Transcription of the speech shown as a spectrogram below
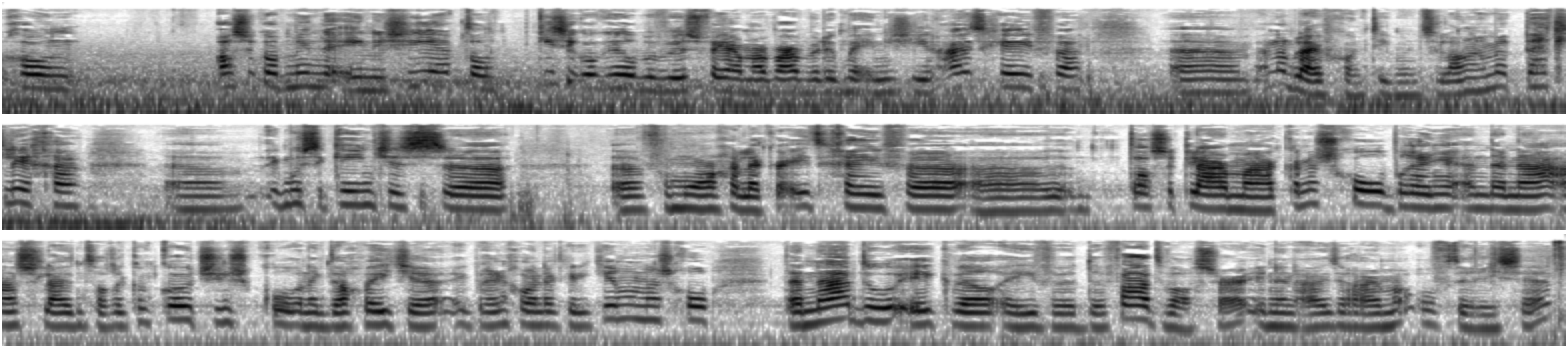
gewoon als ik wat minder energie heb, dan kies ik ook heel bewust van ja, maar waar wil ik mijn energie in uitgeven? Uh, en dan blijf ik gewoon 10 minuten lang in mijn bed liggen. Uh, ik moest de kindjes uh, vanmorgen lekker eten geven, tassen klaarmaken, naar school brengen. En daarna aansluitend had ik een coaching school. En ik dacht, weet je, ik breng gewoon lekker die kinderen naar school. Daarna doe ik wel even de vaatwasser in en uitruimen of de reset.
